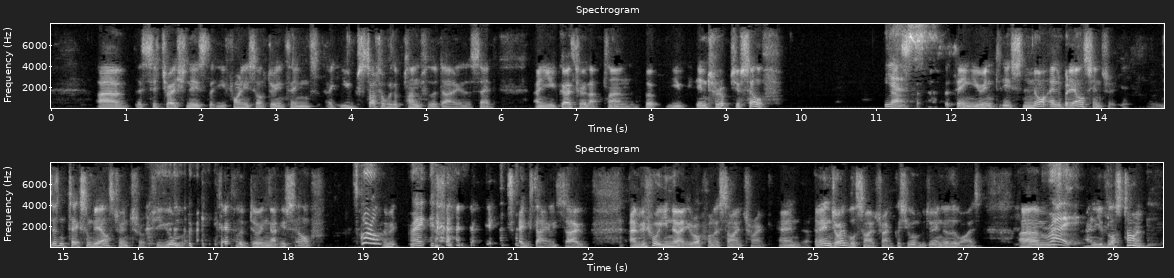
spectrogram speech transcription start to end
uh, the situation is that you find yourself doing things. Uh, you start off with a plan for the day, as I said, and you go through that plan, but you interrupt yourself Yes, that's, that's the thing. You, in, it's not anybody else. Inter- it doesn't take somebody else to interrupt you. You're right. capable of doing that yourself. Squirrel, I mean, right? exactly so. And before you know it, you're off on a sidetrack and an enjoyable sidetrack because you wouldn't be doing it otherwise. Um, right. And you've lost time.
